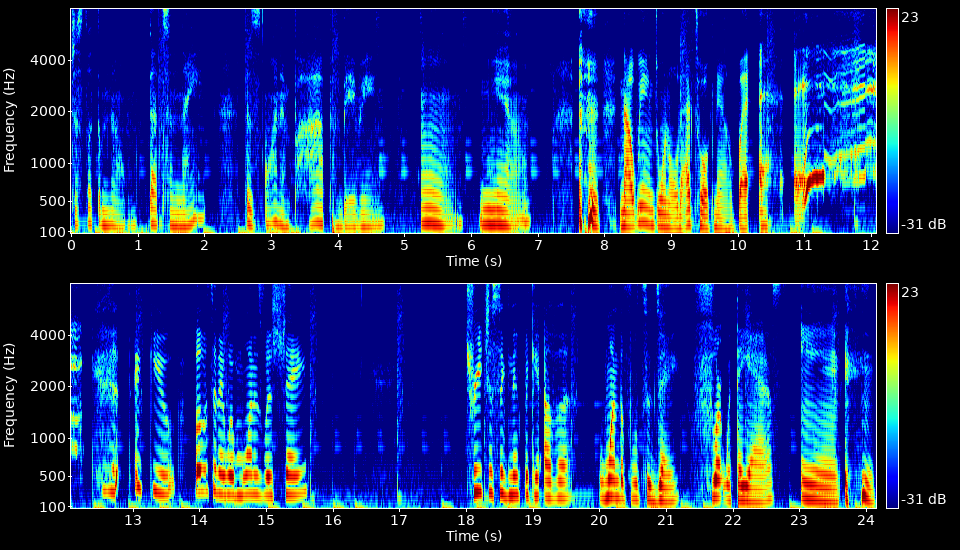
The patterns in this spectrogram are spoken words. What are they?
just let them know that tonight is on and popping, baby. Mm, yeah. now we ain't doing all that talk now, but thank you for listening with Mornings with Shay. Treat your significant other wonderful today. Flirt with their ass, and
